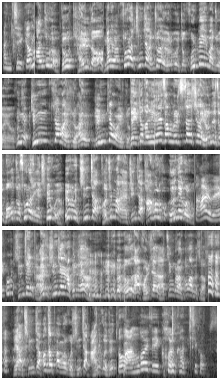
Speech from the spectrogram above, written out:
안 즐겨? 안 죽어요 너무 달다. 나 소라 진짜 안 좋아해요 여러분. 저 골뱅이만 좋아해요. 근데 진짜 맛있어. 아니 진짜 맛있어. 제가 이제까지 해산물 수산시장 이런 데서 먹었던 소라 중에 최고야. 여러분 진짜 거짓말 아니야. 진짜 다 걸고 은혜 걸고. 날왜 거? 진짜니까. 아니 진짜니까 괜찮아 너나 걸잖아. 친구랑 통화하면서. 야 진짜 헌터판 걸고 진짜 아니거든? 너 안 걸지. 걸 가치가 없어.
